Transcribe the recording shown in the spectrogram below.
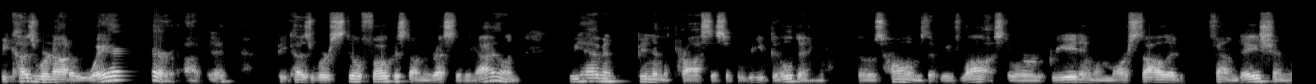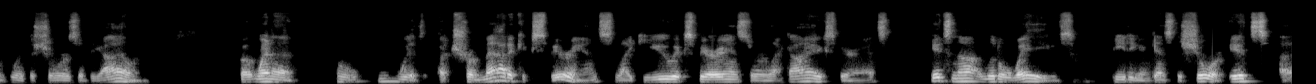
because we're not aware of it, because we're still focused on the rest of the island, we haven't been in the process of rebuilding those homes that we've lost or creating a more solid foundation with the shores of the island. But when a with a traumatic experience like you experienced or like I experienced, it's not little waves beating against the shore. It's a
